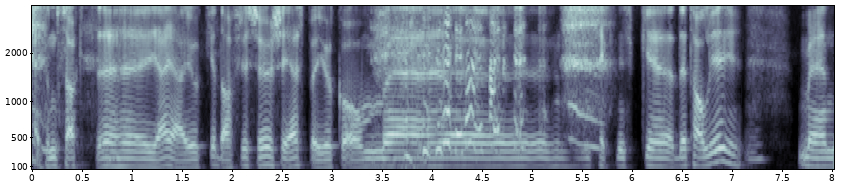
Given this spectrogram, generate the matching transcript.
jeg, som sagt, eh, jeg er jo ikke da frisør, så jeg spør jo ikke om eh, tekniske detaljer. Mm. Men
